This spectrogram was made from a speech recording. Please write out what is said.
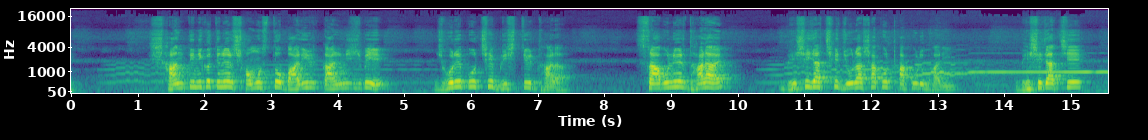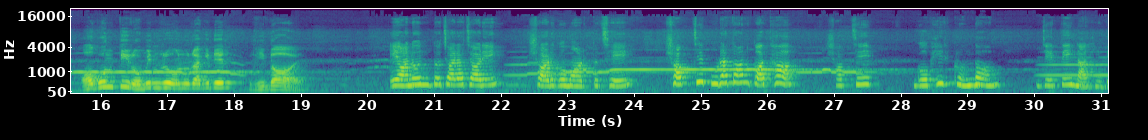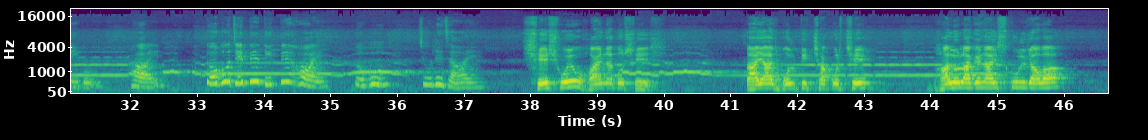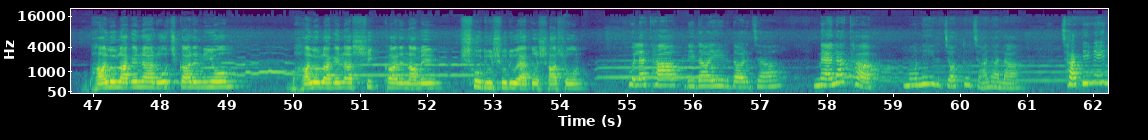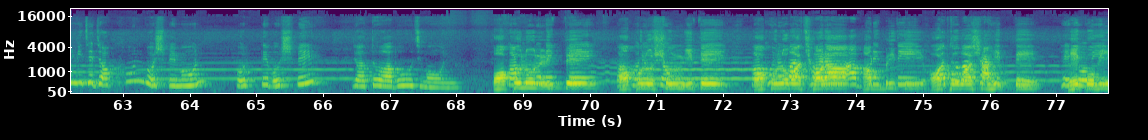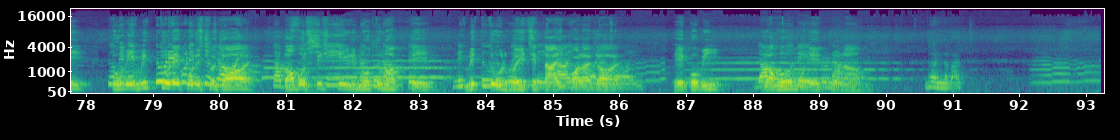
শান্তিনিকেতনের সমস্ত বাড়ির কার্নিশ বেয়ে ঝরে পড়ছে বৃষ্টির ধারা। শ্রাবণের ধারায় ভেসে যাচ্ছে জোড়াসাঁকো ঠাকুর ভারী। ভেসে যাচ্ছে অগন্তি রবীন্দ্র অনুরাগীদের হৃদয়। এ অনন্ত চরাচরে স্বর্গমর্ত ছে। সবচেয়ে পুরাতন কথা, সবচেয়ে গভীর ক্রন্দন যেতে নাহি দেব। হায়, তবু যেতে দিতে হয়, তবু চলে যায়। শেষ হয়েও হয় না তো শেষ। তাই আজ বলতে ইচ্ছা করছে, ভালো লাগে না স্কুল যাওয়া, ভালো লাগে না রোজকার নিয়ম, ভালো লাগে না শিক্ষার নামে শুধু শুধু এত শাসন। খোলা থাক হৃদয়ের দরজা, মেলা থাক মনের যত জানালা। ছাতিমের নিচে যখন বসবে মন, পড়তে বসবে যত অবুঝ মন। কখনো নৃত্যে কখনো সঙ্গীতে কখনো বা ছড়া আবৃত্তি অথবা সাহিত্যে। হে কবি তুমি মৃত্যুরে করেছ জয়। তব সৃষ্টির নতুনত্বে। মৃত্যুর হয়েছে তাই পরাজয়। হে কবি লহ মোদের প্রণাম। ধন্যবাদ।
